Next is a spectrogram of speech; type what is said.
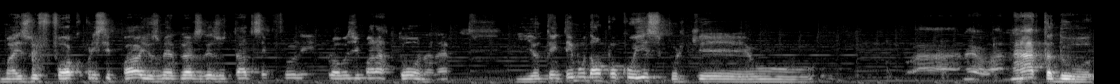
mas o foco principal e os melhores resultados sempre foram em provas de maratona, né? E eu tentei mudar um pouco isso, porque o, a, né, a nata do,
